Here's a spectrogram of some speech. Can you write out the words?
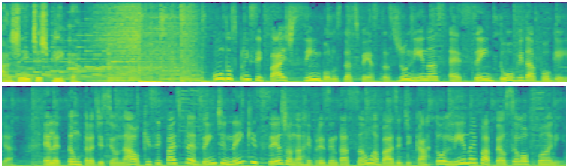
A gente explica. Um dos principais símbolos das festas juninas é, sem dúvida, a fogueira. Ela é tão tradicional que se faz presente nem que seja na representação à base de cartolina e papel celofane.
